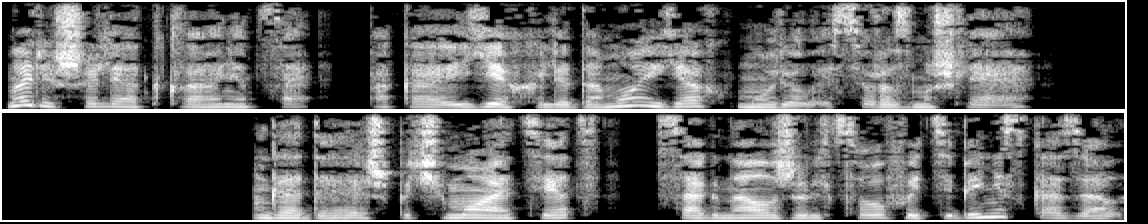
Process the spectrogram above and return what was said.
Мы решили откланяться. Пока ехали домой, я хмурилась, размышляя. «Гадаешь, почему отец согнал жильцов и тебе не сказал?»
